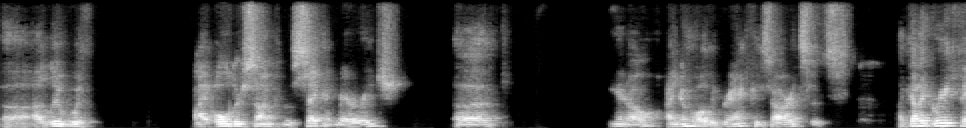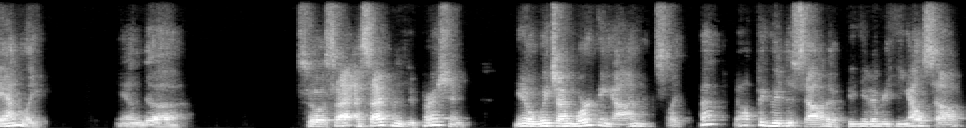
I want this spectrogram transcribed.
Uh, I live with my older son from the second marriage. Uh, you know, I know who all the grandkids are. It's, it's I got a great family. And uh, so aside, aside from the depression, you know, which I'm working on, it's like, I'll figure this out. I figured everything else out.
